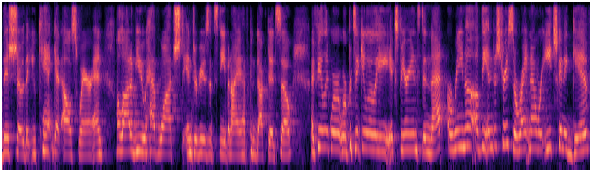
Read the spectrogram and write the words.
this show that you can't get elsewhere. And a lot of you have watched interviews that steve and i have conducted so i feel like we're, we're particularly experienced in that arena of the industry. So right now we're each going to give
